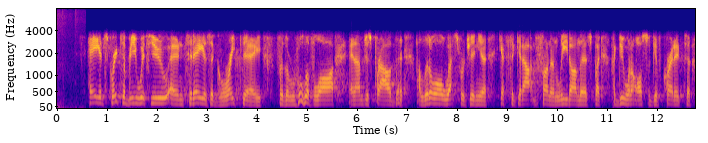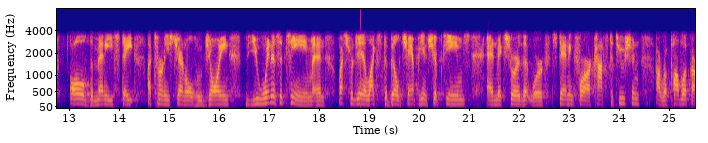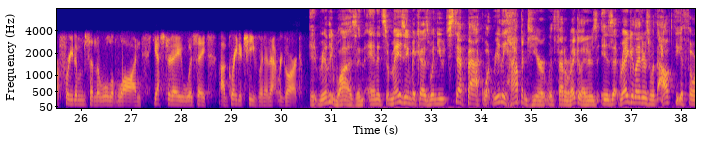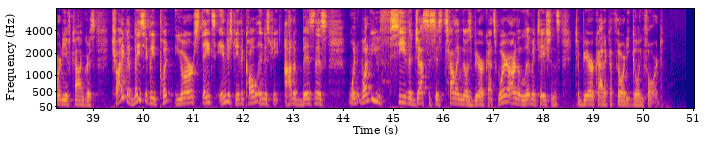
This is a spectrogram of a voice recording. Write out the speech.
Hey, it's great to be with you, and today is a great day for the rule of law, and I'm just proud that a little old West Virginia gets to get out in front and lead on this. But I do want to also give credit to all of the many state attorneys general who join. You win as a team, and West Virginia likes to build championship teams and make sure that we're standing for our Constitution, our republic, our freedoms, and the rule of law. And yesterday was a, a great achievement in that regard. It really was, and and it's amazing because when you step back, what really happened here with federal regulators is that regulators, without the authority of Congress, tried to basically put your state's industry, the coal industry, out of business. When what do you see the justices telling those bureaucrats? Where are the limitations to bureaucratic authority going forward?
